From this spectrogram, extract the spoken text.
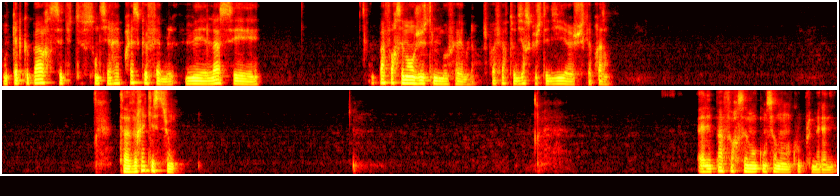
Donc quelque part, tu te sentirais presque faible, mais là, c'est pas forcément juste le mot faible. Je préfère te dire ce que je t'ai dit, heu, jusqu'à présent. Ta vraie question elle est pas forcément concernant un couple, Mélanie.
